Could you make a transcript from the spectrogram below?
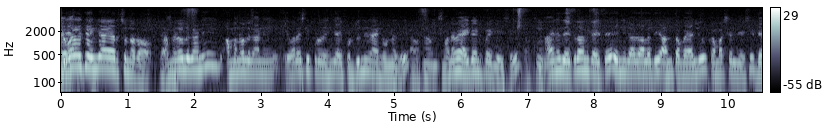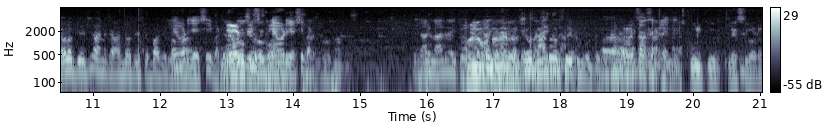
ఎవరైతే ఎంజాయ్ చేస్తున్నారో అమ్మినోళ్ళు కానీ అమ్మనోళ్ళు కానీ ఎవరైతే ఇప్పుడు ఎంజాయ్ ఇప్పుడు దున్ని ఆయన ఉన్నది మనమే ఐడెంటిఫై చేసి ఆయనది ఎకరానికి అయితే ఎన్ని గదాలది అంత వాల్యూ కమర్షియల్ చేసి డెవలప్ చేసి ఆయనకి హ్యాండ్ ఓవర్ చేసే బాధ్యత చేసి చేసి స్కూల్కు ప్లేస్ ఇవ్వడం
